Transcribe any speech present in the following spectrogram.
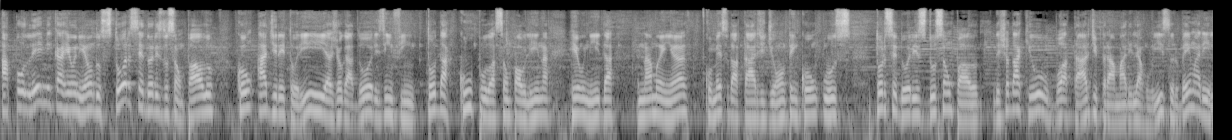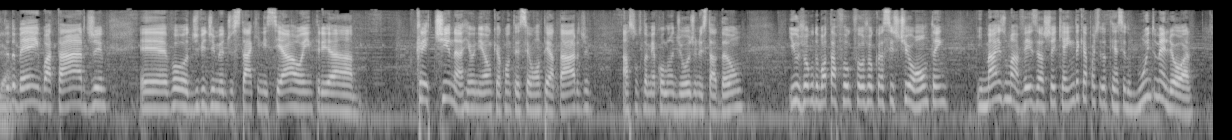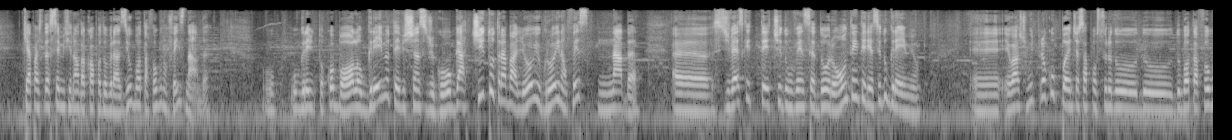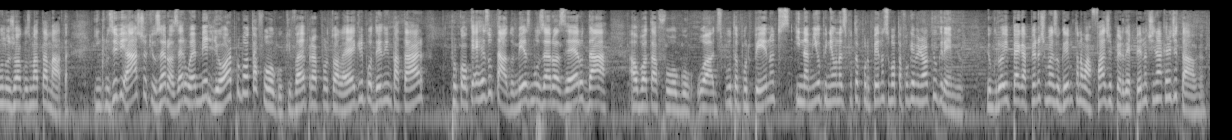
a polêmica reunião dos torcedores do São Paulo com a diretoria, jogadores, enfim, toda a cúpula são paulina reunida na manhã, começo da tarde de ontem, com os torcedores do São Paulo. Deixa eu dar aqui o boa tarde para Marília Ruiz. Tudo bem, Marília? Tudo bem, boa tarde. É, vou dividir meu destaque inicial entre a cretina reunião que aconteceu ontem à tarde, assunto da minha coluna de hoje no Estadão, e o jogo do Botafogo, que foi o jogo que eu assisti ontem. E mais uma vez eu achei que, ainda que a partida tenha sido muito melhor que a partida semifinal da Copa do Brasil, o Botafogo não fez nada. O, o, Grêmio tocou bola, o Grêmio teve chance de gol, o Gatito trabalhou e o Groi não fez nada. Uh, se tivesse que ter tido um vencedor ontem, teria sido o Grêmio. É, eu acho muito preocupante essa postura do, do, do Botafogo nos jogos mata-mata. Inclusive, acho que o 0 a 0 é melhor para o Botafogo, que vai para Porto Alegre podendo empatar por qualquer resultado. Mesmo o 0 a 0 dá ao Botafogo a disputa por pênaltis. E, na minha opinião, na disputa por pênaltis, o Botafogo é melhor que o Grêmio. E o Groi pega pênalti, mas o Grêmio está numa fase de perder pênalti inacreditável.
